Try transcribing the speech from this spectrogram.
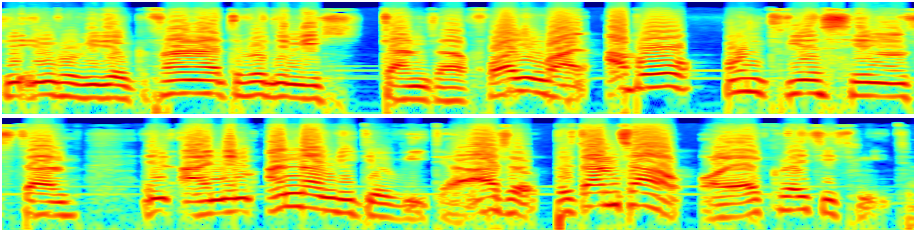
die Info-Video gefallen hat, würde mich ganz freuen über ein Abo und wir sehen uns dann in einem anderen Video wieder. Also, bis dann, ciao, euer Crazy Smith.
